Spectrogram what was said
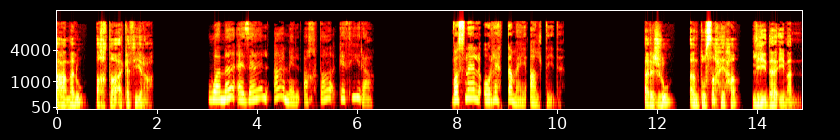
أعمل أخطاء كثيرة. وما أزال أعمل أخطاء كثيرة. Var snäll och rätta mig alltid. أرجو أن تصحح لي دائما.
